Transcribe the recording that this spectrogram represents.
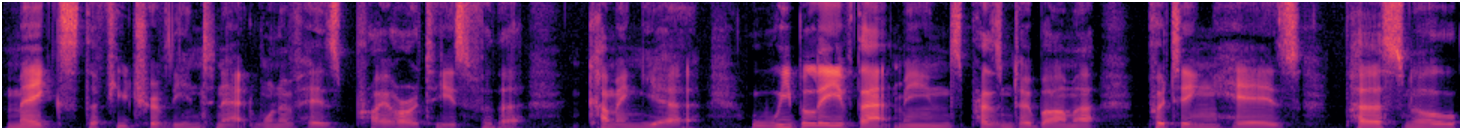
makes the future of the internet one of his priorities for the coming year. We believe that means President Obama putting his personal,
